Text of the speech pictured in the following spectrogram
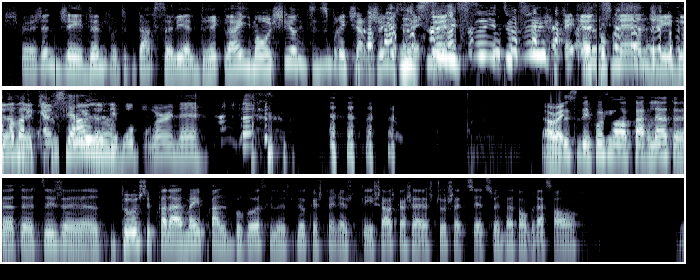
J'imagine Jaden qui va tout le temps harceler Eldrick. Là, hey, mon shield, il dit pour être chargé? Il une- il tue, il il ça fait une semaine, Jaden. T'es bon pour un an. Là, Alright. c'est des fois, genre, en parlant, te- te- tu sais, je touche, je prends la main, prends le bras, c'est là, là que je te rajoute les charges quand je, je touche actuellement ton brassard? Euh,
